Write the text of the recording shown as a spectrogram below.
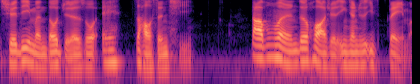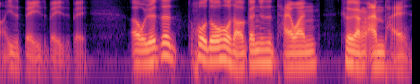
学弟们都觉得说，哎、这好神奇。大部分人对化学的印象就是一直背嘛，一直背，一直背，一直背。呃，我觉得这或多或少跟就是台湾课纲安排。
